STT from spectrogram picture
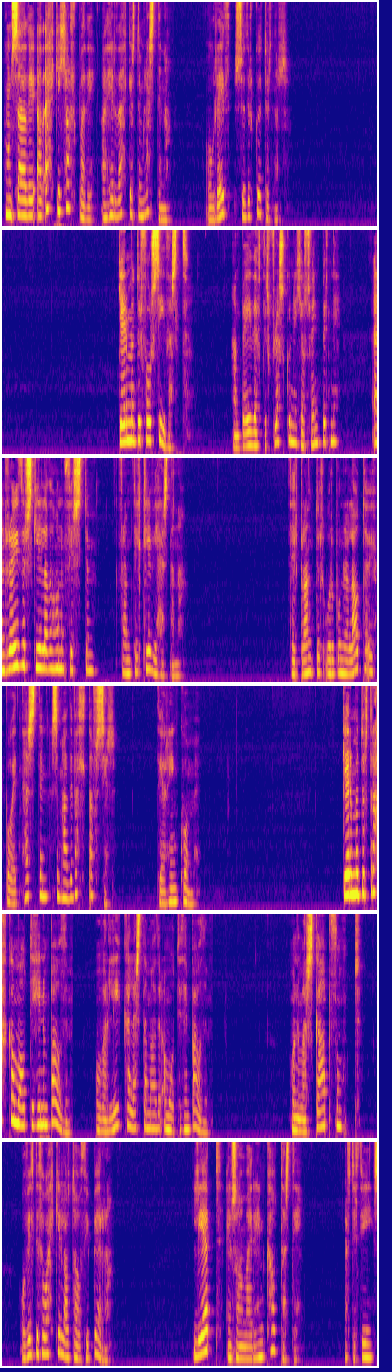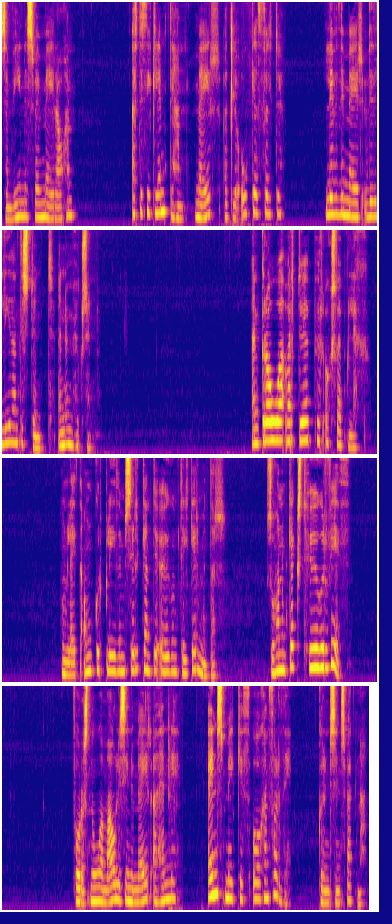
Hún saði að ekki hjálpaði að hyrða ekkert um lestina og reið suður göturnar. Germundur fór síðast. Hann beigði eftir flöskunni hjá Sveinbyrni en rauður skilaði honum fyrstum fram til klifjahestana. Þeir brandur voru búin að láta upp á einn hestin sem hafði veld af sér þegar hinn komu. Germundur drakk á móti hinnum báðum og var líka lestamaður á móti þeim báðum. Honum var skapþungt og vildi þó ekki láta á því bera. Let eins og hann væri hinn kátasti, eftir því sem víni sveif meir á hann, eftir því glemdi hann meir öllu ógeðföldu, livði meir við líðandi stund en umhugsun en gróa var döpur og svefnleg. Hún leitt ángur blíðum sirkjandi augum til germundar, svo honum gegst hugur við. Fór að snúa máli sínu meir að henni, eins mikið og hann þorði, grunnsins vegna.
